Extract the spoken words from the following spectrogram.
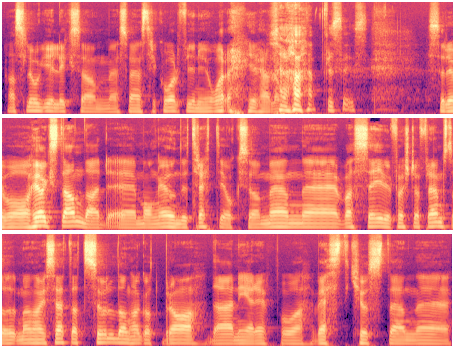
han slog ju liksom eh, svenskt rekord för juniorer i det här loppet. Ja, precis. Så det var hög standard, eh, många under 30 också. Men eh, vad säger vi först och främst då? Man har ju sett att Suldan har gått bra där nere på västkusten. Eh,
